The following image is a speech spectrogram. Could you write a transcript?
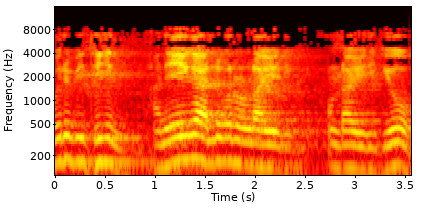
ഒരു വിധിയിൽ അനേക അല്ലുകളുണ്ടായിരിക്കും ഉണ്ടായിരിക്കുകയോ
